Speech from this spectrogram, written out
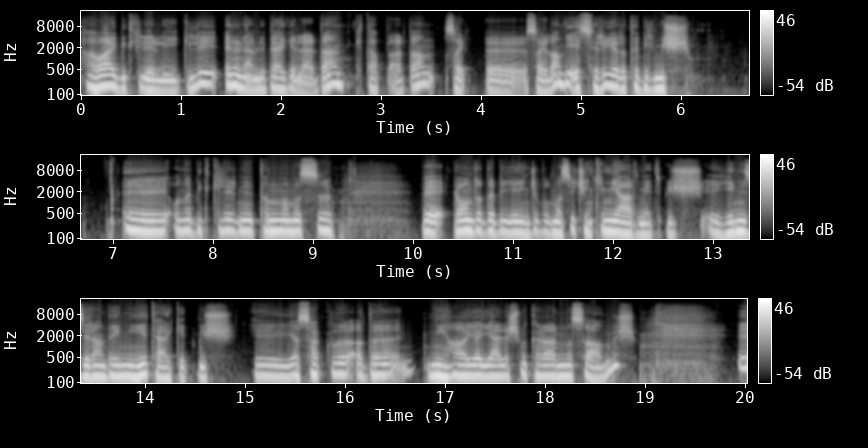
havai bitkileriyle ilgili en önemli belgelerden, kitaplardan say, e, sayılan bir eseri yaratabilmiş. E, ona bitkilerini tanımlaması ve Londra'da bir yayıncı bulması için kim yardım etmiş, e, Yeni Zelanda'yı niye terk etmiş, e, yasaklı ada Niha'ya yerleşme kararını nasıl almış... E,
